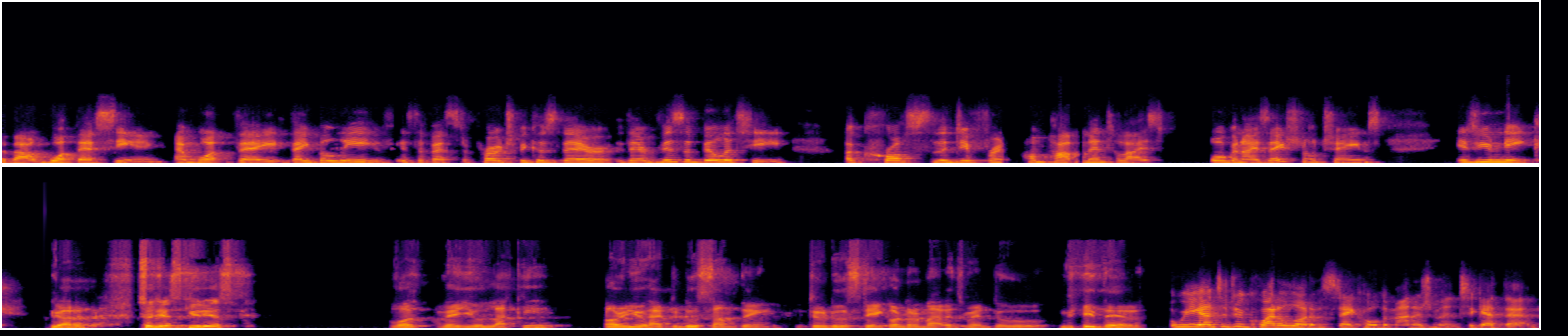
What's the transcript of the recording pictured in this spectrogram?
about what they're seeing and what they they believe is the best approach because their their visibility across the different compartmentalized organizational chains is unique got it so just curious was were you lucky or you had to do something to do stakeholder management to be there. We had to do quite a lot of stakeholder management to get there.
